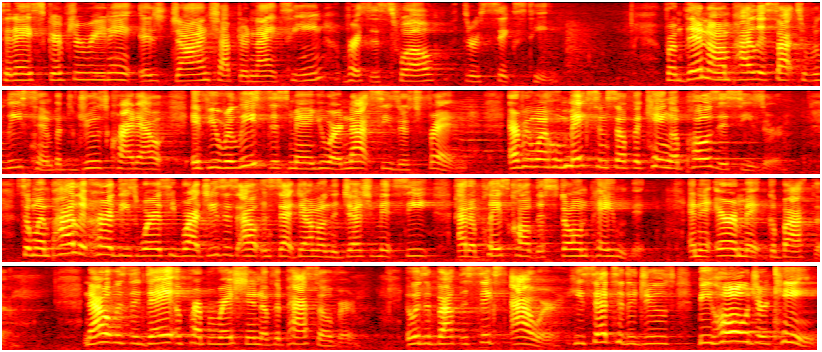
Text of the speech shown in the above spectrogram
Today's scripture reading is John chapter 19, verses 12 through 16. From then on, Pilate sought to release him, but the Jews cried out, If you release this man, you are not Caesar's friend. Everyone who makes himself a king opposes Caesar. So when Pilate heard these words, he brought Jesus out and sat down on the judgment seat at a place called the Stone Pavement, and in Aramaic, Gabbatha. Now it was the day of preparation of the Passover. It was about the sixth hour. He said to the Jews, Behold your king.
